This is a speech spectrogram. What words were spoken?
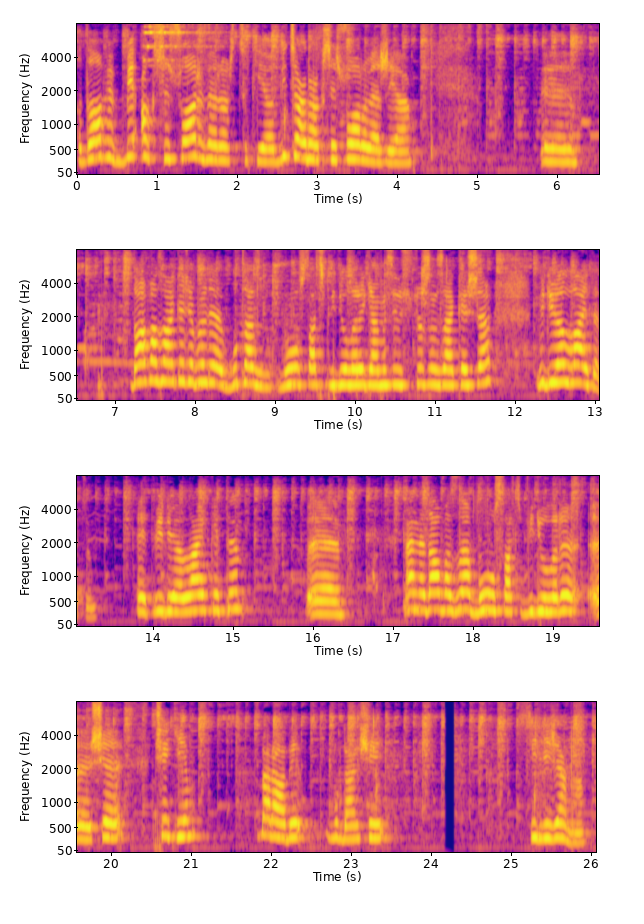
Hadi abi bir aksesuar ver artık ya. Bir tane aksesuar ver ya. Ee, daha fazla arkadaşlar böyle bu tarz Brawl Stars videolara gelmesini istiyorsanız arkadaşlar videoya like atın. Evet videoya like atın. Ee, ben de daha fazla Brawl Stars videoları e, şey çekeyim. Ben abi buradan şey sileceğim ha.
